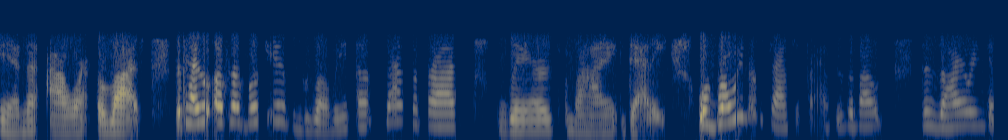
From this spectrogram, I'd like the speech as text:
in our lives. The title of her book is Growing Up Sassafras Where's My Daddy? Well, Growing Up Sassafras is about desiring the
